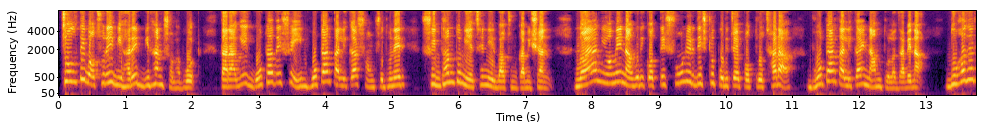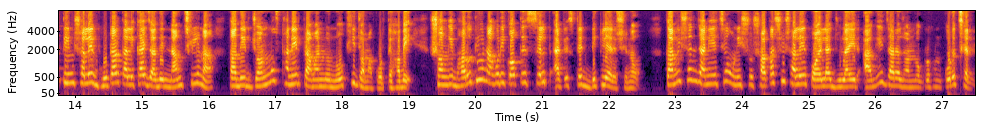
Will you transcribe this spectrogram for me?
চলতি বছরেই বিহারে বিধানসভা ভোট। তার আগে গোটা দেশেই ভোটার তালিকা সংশোধনের সিদ্ধান্ত নিয়েছে নির্বাচন কমিশন। নয়া নিয়মে নাগরিকত্বের সুনির্দিষ্ট পরিচয়পত্র ছাড়া ভোটার তালিকায় নাম তোলা যাবে না। দু হাজার তিন সালের ভোটার তালিকায় যাদের নাম ছিল না, তাদের জন্মস্থানের প্রামাণ্য নথি জমা করতে হবে। সঙ্গে ভারতীয় নাগরিকত্বের সেলফ অ্যাটেস্টেড ডিক্লারেশনও কমিশন জানিয়েছে উনিশশো সাতাশি সালের পয়লা জুলাইয়ের আগে যারা জন্মগ্রহণ করেছেন,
